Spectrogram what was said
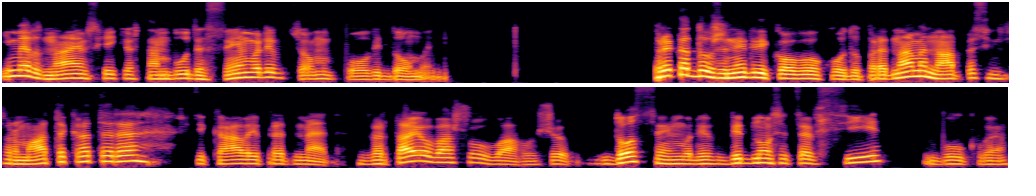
і ми знаємо, скільки ж там буде символів в цьому повідомленні. Приклад довжини двійкового коду. Перед нами надпис інформатика тире цікавий предмет. Звертаю вашу увагу, що до символів відносяться всі букви,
